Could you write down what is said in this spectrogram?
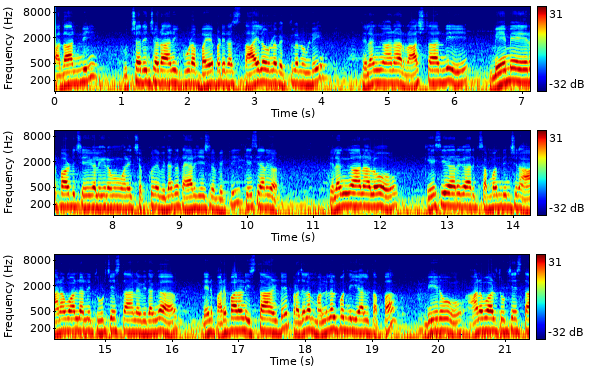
పదాన్ని ఉచ్చరించడానికి కూడా భయపడిన స్థాయిలో ఉన్న వ్యక్తుల నుండి తెలంగాణ రాష్ట్రాన్ని మేమే ఏర్పాటు చేయగలిగినాము అని చెప్పుకునే విధంగా తయారు చేసిన వ్యక్తి కేసీఆర్ గారు. తెలంగాణలో కేసీఆర్ గారికి సంబంధించిన ఆనవాళ్ళని తూడ్చేస్తా అనే విధంగా నేను పరిపాలన ఇస్తా అంటే ప్రజల మన్ననలు పొంది ఇవ్వాలి తప్ప మీరు ఆనవాళ్ళు తుడిచేస్తా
